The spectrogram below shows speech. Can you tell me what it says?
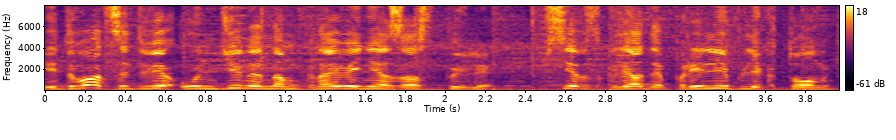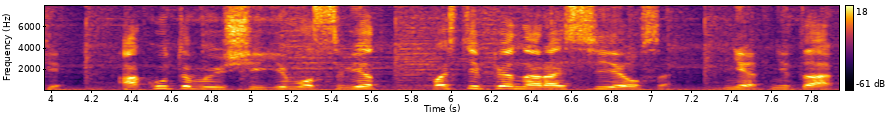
и 22 ундины на мгновение застыли. Все взгляды прилипли к тонке. Окутывающий его свет постепенно рассеялся. Нет, не так.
